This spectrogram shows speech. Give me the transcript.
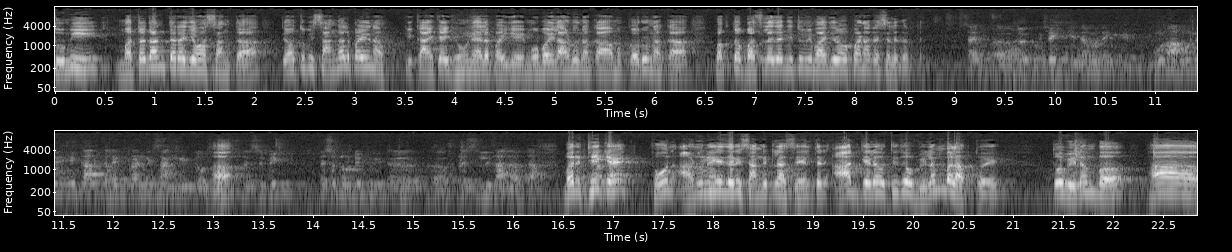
तुम्ही मतदान करा जेव्हा सांगता तेव्हा तुम्ही सांगायला पाहिजे ना की काय काय घेऊन यायला पाहिजे. मोबाईल आणू नका अमुक करू नका. फक्त बसल्या जागी तुम्ही बाजीरावपणा कशाला करताय? बरं ठीक आहे. फोन आणून हे जरी सांगितलं असेल तरी आत गेल्यावरती जो विलंब लागतोय तो विलंब हा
